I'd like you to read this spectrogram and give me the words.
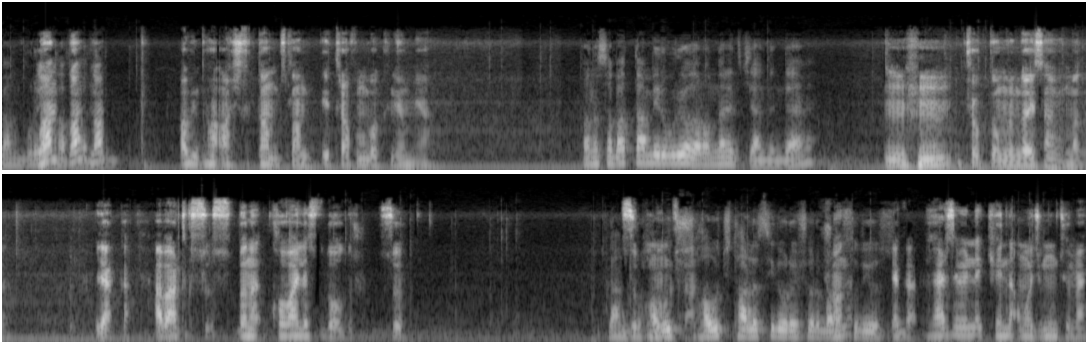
Ben burayı Lan, lan, lan. Abi ha, açlıktan lan etrafıma bakınıyorum ya. Bana sabahtan beri vuruyorlar ondan etkilendin değil mi? Hı hı. Çok da umurumdaysan vurmalı. Bir dakika. Abi artık su, su- bana kovayla su doldur. Su. Lan Su dur havuç lazım. havuç tarlasıyla uğraşıyorum Şu bana anda- su Bir diyorsun. dakika. Her seferinde kendi amacımı unutuyorum ha.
